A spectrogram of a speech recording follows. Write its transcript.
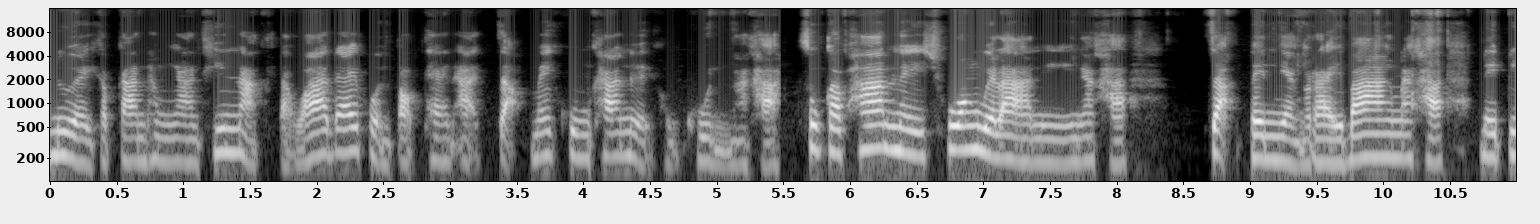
เหนื่อยกับการทำงานที่หนัก แต่ว่าได้ผลตอบแทนอาจจะไม่คุ้มค่าเหนื่อยของคุณนะคะ สุขภาพในช่วงเวลานี้นะคะ จะเป็นอย่างไรบ้างนะคะ ในปี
